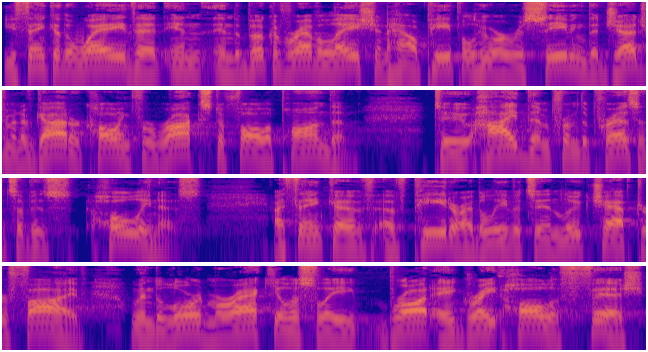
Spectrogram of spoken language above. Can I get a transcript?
You think of the way that in, in the book of Revelation, how people who are receiving the judgment of God are calling for rocks to fall upon them, to hide them from the presence of His holiness. I think of, of Peter, I believe it's in Luke chapter 5, when the Lord miraculously brought a great haul of fish.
